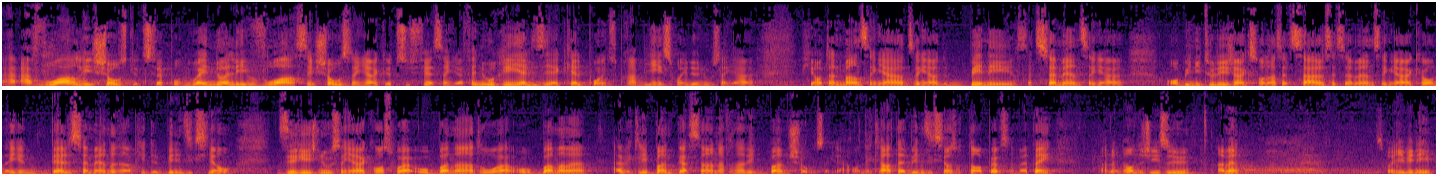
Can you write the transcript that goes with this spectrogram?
à, voir les choses que tu fais pour nous. Aide-nous à les voir, ces choses, Seigneur, que tu fais, Seigneur. Fais-nous réaliser à quel point tu prends bien soin de nous, Seigneur. Puis on te demande, Seigneur, Seigneur, de bénir cette semaine, Seigneur. On bénit tous les gens qui sont dans cette salle cette semaine, Seigneur, qu'on ait une belle semaine remplie de bénédictions. Dirige-nous, Seigneur, qu'on soit au bon endroit, au bon moment, avec les bonnes personnes, en faisant les bonnes choses, Seigneur. On déclare ta bénédiction sur ton peuple ce matin, dans le nom de Jésus. Amen. Soyez bénis.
